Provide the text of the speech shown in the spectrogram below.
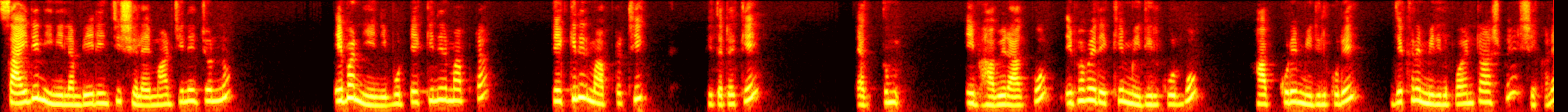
সাইডে নিয়ে নিলাম দেড় ইঞ্চি সেলাই মার্জিনের জন্য। এবার নিয়ে নিব টেকিনের মাপটা। টেকিনের মাপটা ঠিক ফিতাটাকে একদম এইভাবে রাখব, এভাবে রেখে মিডিল করব। হাফ করে মিডিল করে যেখানে মিডিল পয়েন্টটা আসবে সেখানে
